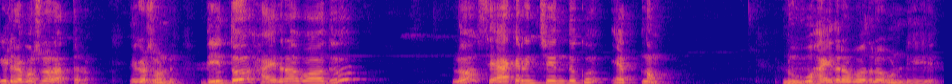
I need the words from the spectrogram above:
ఈ రివర్స్లో రాస్తాడు. ఇక్కడ చూడండి. దీంతో హైదరాబాదులో సేకరించేందుకు యత్నం. నువ్వు హైదరాబాద్లో ఉండి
